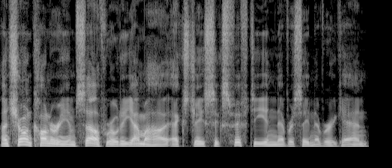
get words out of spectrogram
and Sean Connery himself rode a Yamaha XJ650 in Never Say Never Again.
